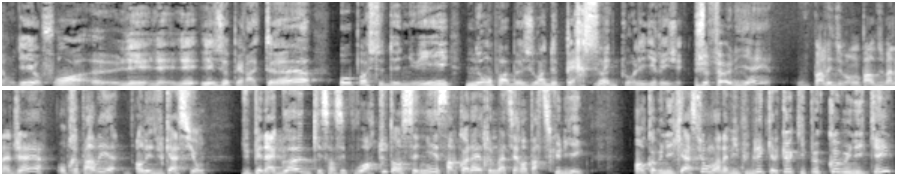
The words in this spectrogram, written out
eh on dit, au fond, euh, les, opérateurs au poste de nuit n'ont pas besoin de personne pour les diriger. Je fais un lien. Vous parlez on parle du manager. On pourrait parler en éducation du pédagogue qui est censé pouvoir tout enseigner sans connaître une matière en particulier. En communication, dans la vie publique, quelqu'un qui peut communiquer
